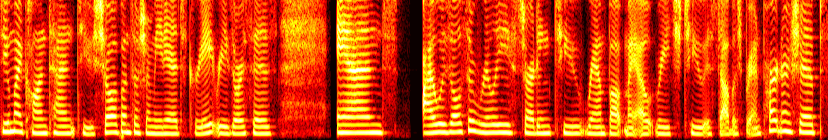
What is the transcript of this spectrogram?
do my content, to show up on social media, to create resources. And I was also really starting to ramp up my outreach to establish brand partnerships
